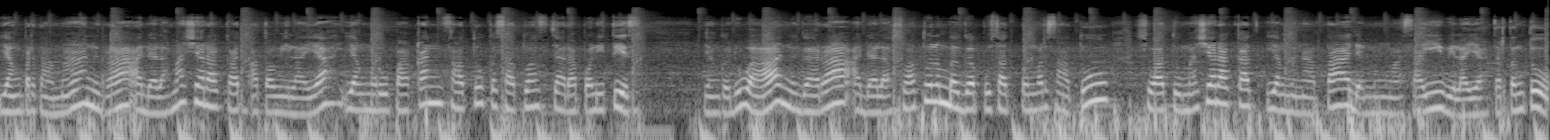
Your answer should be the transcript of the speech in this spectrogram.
Yang pertama, negara adalah masyarakat atau wilayah yang merupakan satu kesatuan secara politis. Yang kedua, negara adalah suatu lembaga pusat pemersatu, suatu masyarakat yang menata dan menguasai wilayah tertentu.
